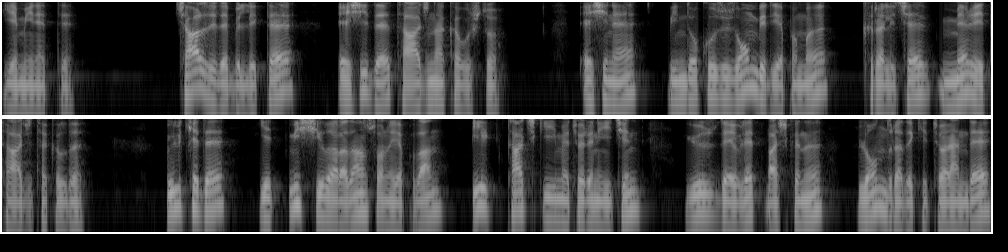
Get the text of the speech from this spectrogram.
yemin etti. Charles ile birlikte eşi de tacına kavuştu. Eşine 1911 yapımı Kraliçe Mary tacı takıldı. Ülkede 70 yıl aradan sonra yapılan ilk taç giyme töreni için 100 devlet başkanı Londra'daki törende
